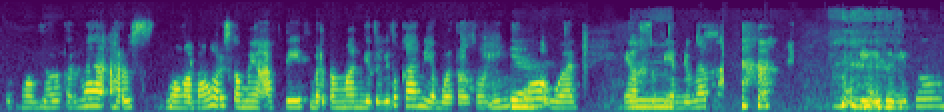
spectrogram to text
untuk ngobrol karena harus mau nggak mau harus kamu yang aktif berteman gitu-gitu kan ya buat tahu info yeah. buat yang hmm. juga gitu-gitu.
